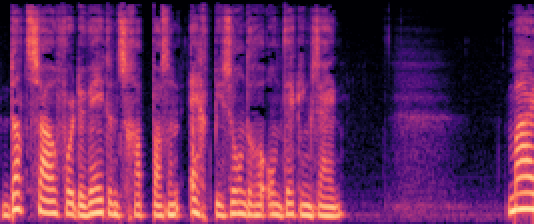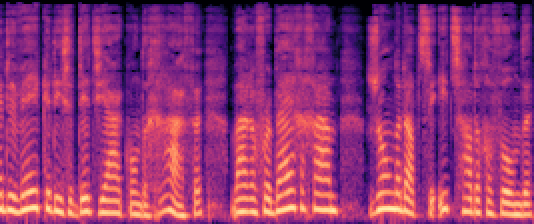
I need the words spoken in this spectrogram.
Dat zou voor de wetenschap pas een echt bijzondere ontdekking zijn. Maar de weken die ze dit jaar konden graven waren voorbijgegaan zonder dat ze iets hadden gevonden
